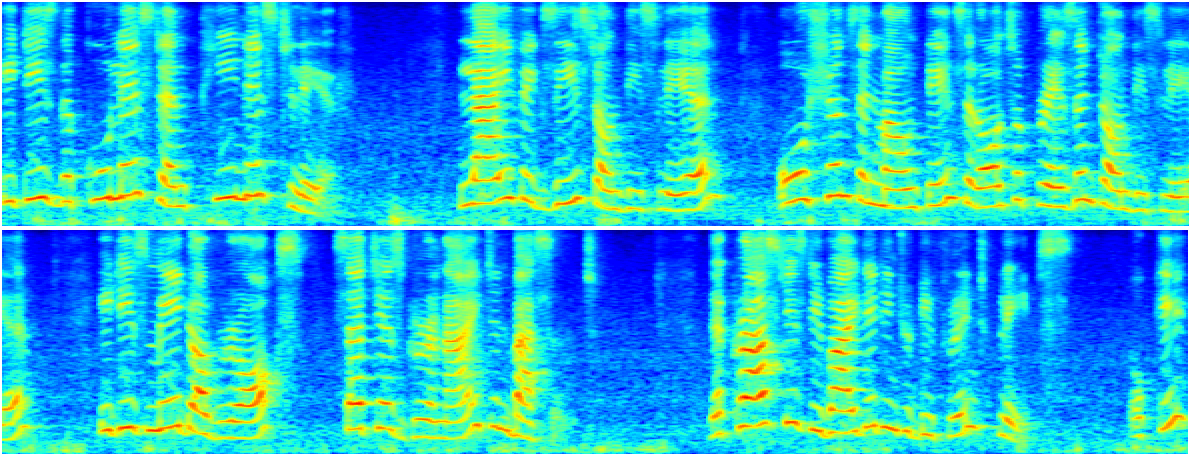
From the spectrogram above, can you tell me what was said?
It is the coolest and thinnest layer. Life exists on this layer. Oceans and mountains are also present on this layer. It is made of rocks such as granite and basalt. The crust is divided into different plates. Okay.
